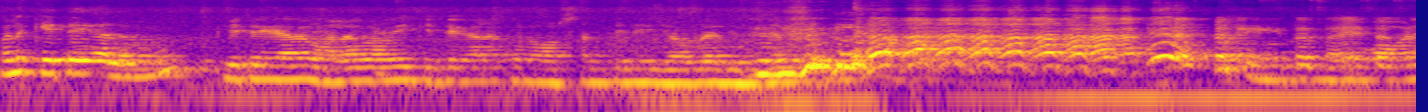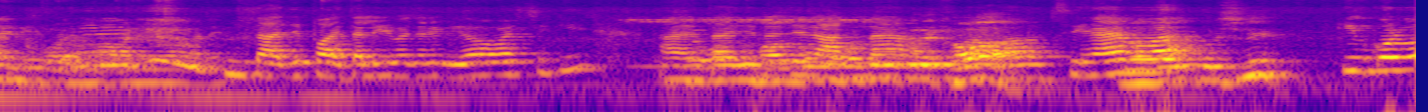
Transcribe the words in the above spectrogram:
মানে কেটে গেল কেটে গেল ভালোভাবেই কেটে গেল কোনো অশান্তি নেই ঝগড়া যে পঁয়তাল্লিশ বছরে বিবাহ বার্ষিকী আর তাই জন্য যে রান্না হচ্ছে হ্যাঁ বাবা। কি করব?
